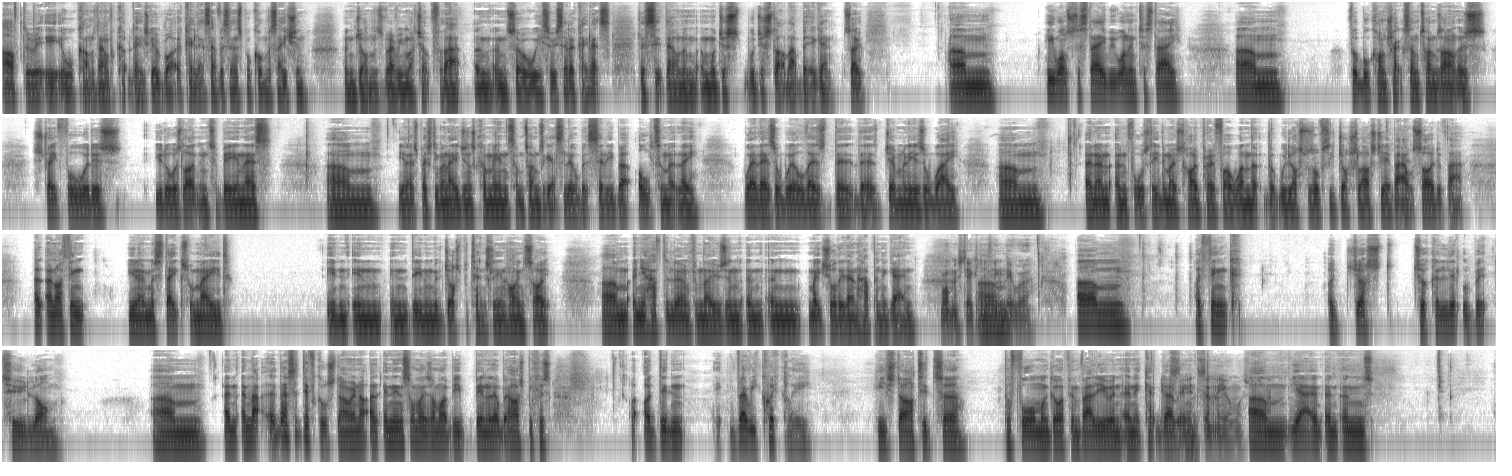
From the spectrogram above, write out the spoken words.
after it, it all comes down for a couple of days, go right. Okay, let's have a sensible conversation. And John's very much up for that, and, and so are we. So we said, okay, let's let's sit down and, and we'll just we'll just start that bit again. So um, he wants to stay. We want him to stay. Um, football contracts sometimes aren't as straightforward as you'd always like them to be. And there's, um, you know, especially when agents come in, sometimes it gets a little bit silly. But ultimately, where there's a will, there's there, there generally is a way. Um, and un- unfortunately, the most high profile one that, that we lost was obviously Josh last year. But outside of that, and, and I think you know mistakes were made in in in dealing with Josh potentially in hindsight. Um, and you have to learn from those and, and, and make sure they don't happen again. What mistakes do you um, think they were? Um, I think I just took a little bit too long. Um, and and that that's a difficult scenario, and, I, and in some ways I might be being a little bit harsh because I, I didn't very quickly. He started to perform and go up in value, and, and it kept going instantly almost. Um, yeah, and, and, and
